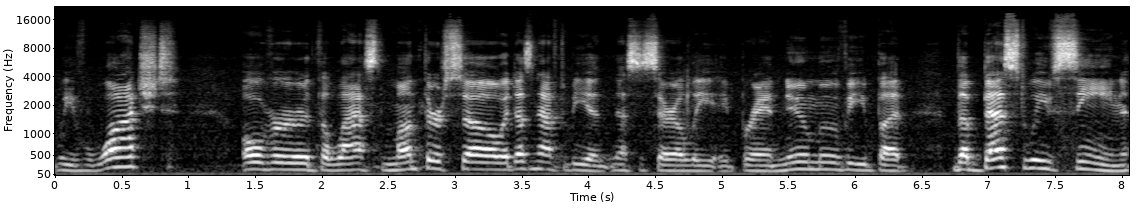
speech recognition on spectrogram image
we've watched over the last month or so. It doesn't have to be a, necessarily a brand new movie, but the best we've seen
